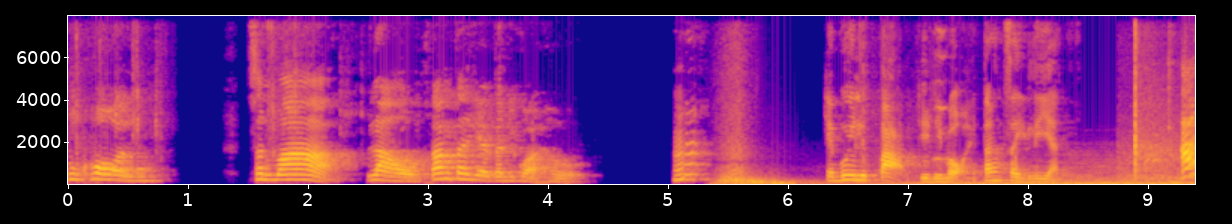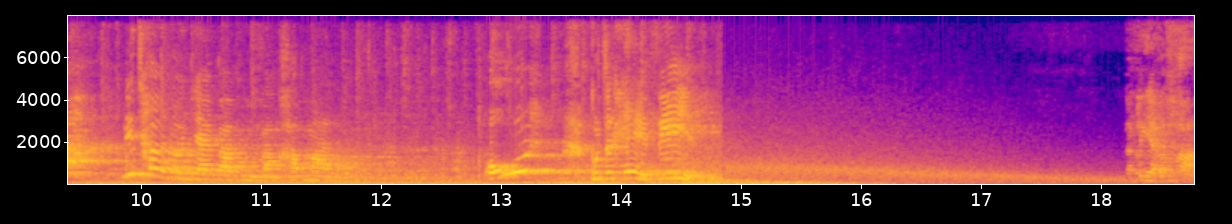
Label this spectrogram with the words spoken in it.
ทุกคน ฉันว่าเราตั้งใจเรียนกันดีกว่าเถอะแกบุ้ยหรือเปล่าทีนี้บอกให้ตั้งใจเรียน อะ นี่เธอโดนยายบาบูบังคับมาเหรอ โอ้ยกูจะเคสิ นักเรียนคะ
